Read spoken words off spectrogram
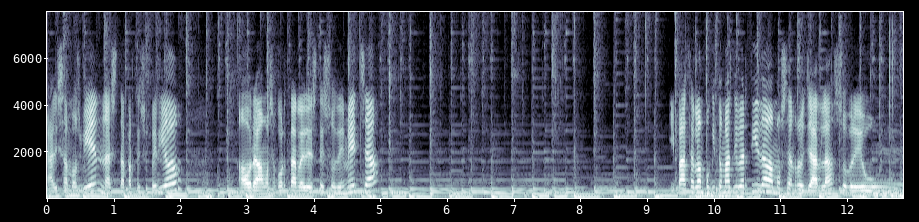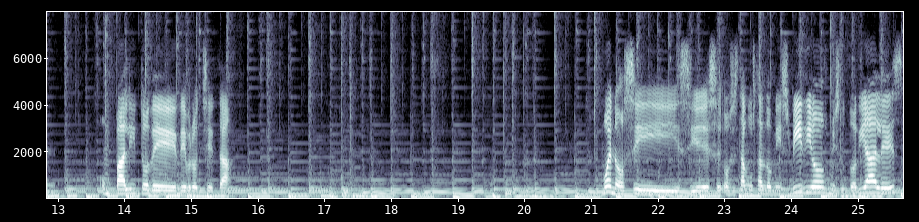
Alisamos bien esta parte superior. Ahora vamos a cortarle el exceso de mecha. Y para hacerla un poquito más divertida vamos a enrollarla sobre un, palito de brocheta. Bueno, si, os están gustando mis vídeos, mis tutoriales,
